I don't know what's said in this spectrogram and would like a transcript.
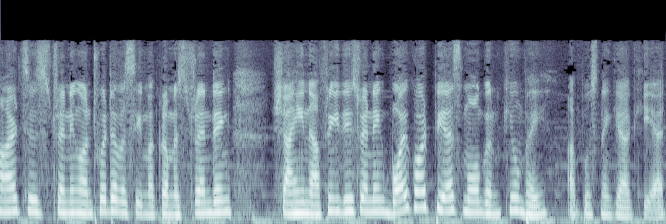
hearts is trending on Twitter Wasim Akram is trending Shaheen Afridi is trending boycott PS मोगन क्यों भाई? अब उसने क्या किया है?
